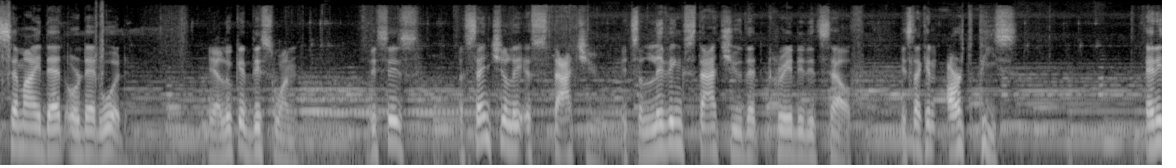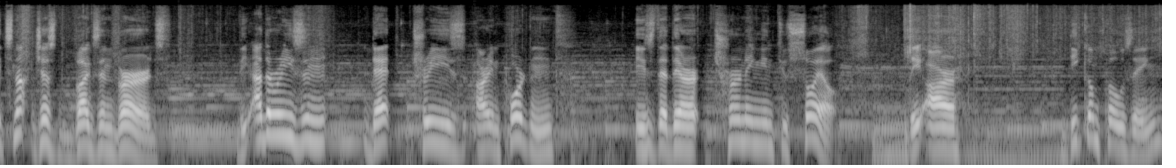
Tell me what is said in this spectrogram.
semi-dead or dead wood. Yeah, look at this one. This is essentially a statue. It's a living statue that created itself. It's like an art piece. And it's not just bugs and birds. The other reason dead trees are important is that they're turning into soil. They are decomposing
